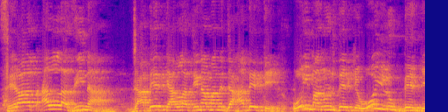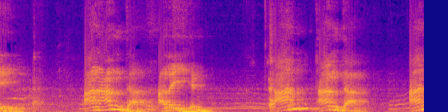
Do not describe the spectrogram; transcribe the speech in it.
সেরাত আল্লাহ জিনা। যাদেরকে আল্লাহ জিনা মানে যাহাদেরকে, ওই মানুষদেরকে, ওই লোকদেরকে। আন আনতা আলাইহিম। আন আনতা। আন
